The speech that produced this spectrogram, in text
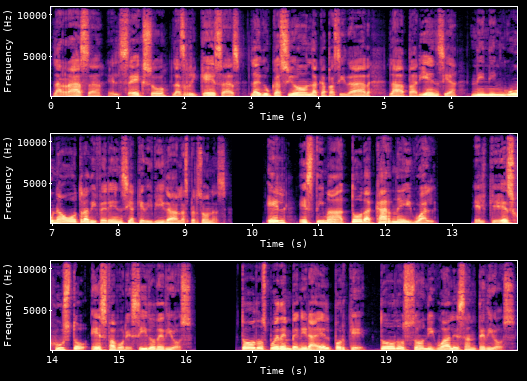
la raza, el sexo, las riquezas, la educación, la capacidad, la apariencia, ni ninguna otra diferencia que divida a las personas. Él estima a toda carne igual. El que es justo es favorecido de Dios todos pueden venir a Él porque todos son iguales ante Dios.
